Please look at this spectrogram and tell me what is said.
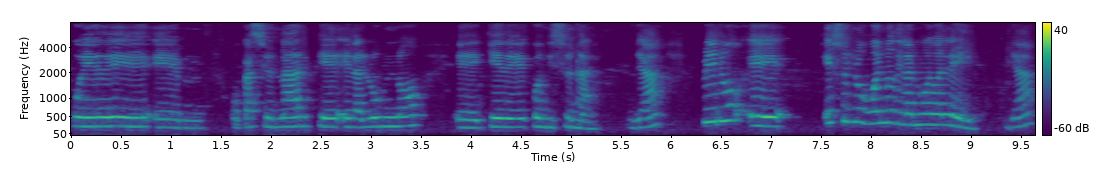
puede em, ocasionar que el alumno quede condicional, ¿ya? Pero eso es lo bueno de la nueva ley, ¿ya?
